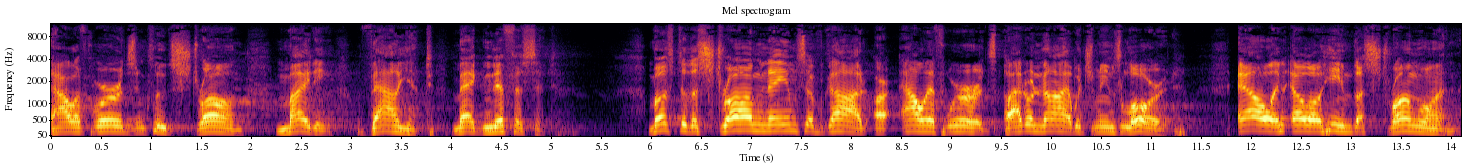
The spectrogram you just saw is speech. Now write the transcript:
Aleph words include strong, mighty, valiant, magnificent. Most of the strong names of God are Aleph words. Adonai, which means Lord. El and Elohim, the strong one.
